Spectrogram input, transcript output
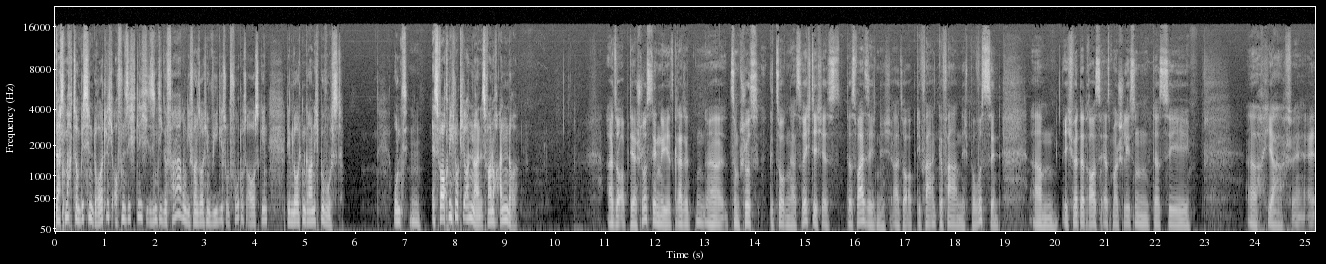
das macht so ein bisschen deutlich, offensichtlich sind die Gefahren, die von solchen Videos und Fotos ausgehen, den Leuten gar nicht bewusst. Und hm. es war auch nicht nur die Online, es waren noch andere. Also ob der Schluss, den du jetzt gerade äh, zum Schluss gezogen hast, richtig ist, das weiß ich nicht. Also ob die Gefahren nicht bewusst sind. Ähm, ich würde daraus erstmal schließen, dass sie äh, ja, äh,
